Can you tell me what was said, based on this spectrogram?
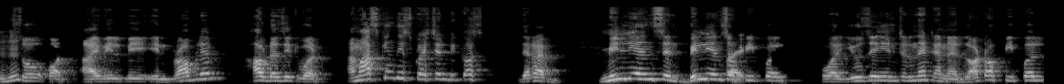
mm-hmm. so what? I will be in problem how does it work? I'm asking this question because there are millions and billions right. of people who are using internet and a lot of people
